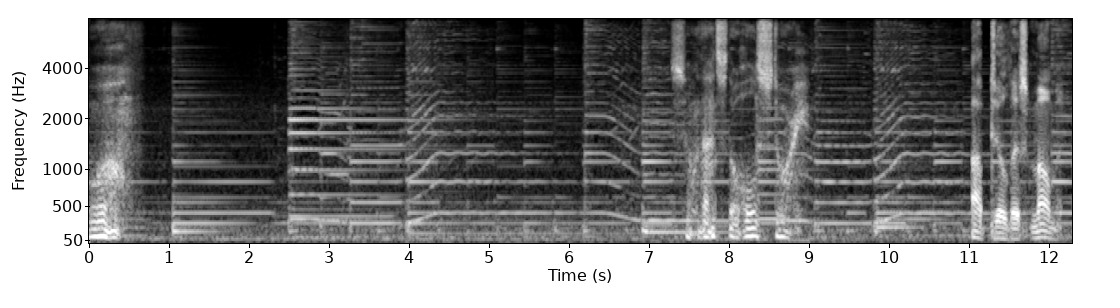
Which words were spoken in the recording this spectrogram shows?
Whoa. So that's the whole story. Up till this moment.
